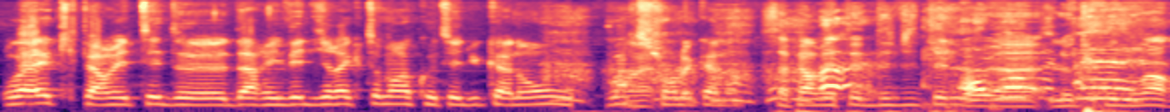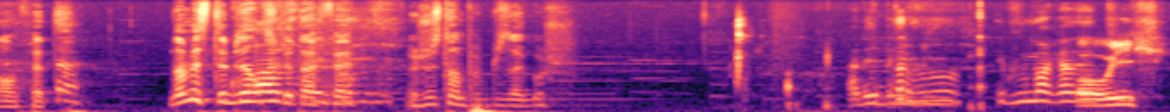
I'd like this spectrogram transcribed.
Ouais, qui permettait de- d'arriver directement à côté du canon ou voir Ouais. sur le canon. Ça permettait d'éviter le, Oh non, euh, le trou noir en fait. Non mais c'était bien ce que t'as fait. dit. Juste un peu plus à gauche. Allez bébé. vous, vous me regardez Oh oui.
